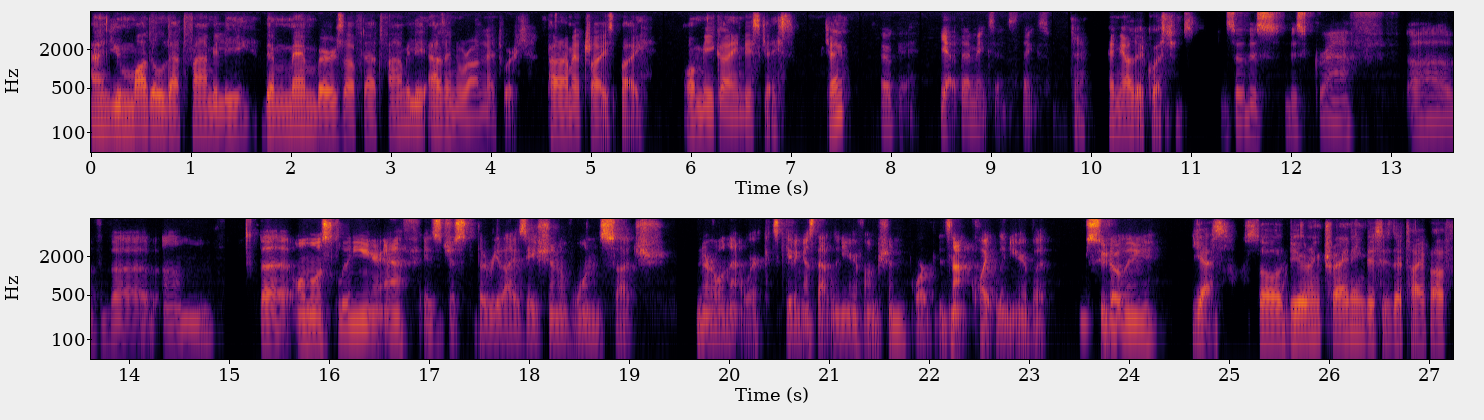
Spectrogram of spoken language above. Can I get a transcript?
And you model that family, the members of that family as a neural network, parameterized by omega in this case. Okay? Okay. Yeah, that makes sense. Thanks. Okay. Any other questions? So this this graph of the um, the almost linear f is just the realization of one such neural network. It's giving us that linear function, or it's not quite linear, but pseudo linear. Yes. So during training, this is the type of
